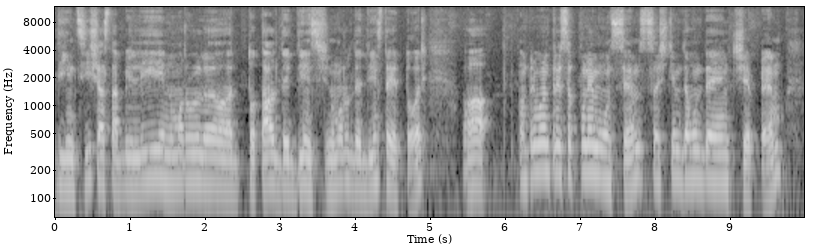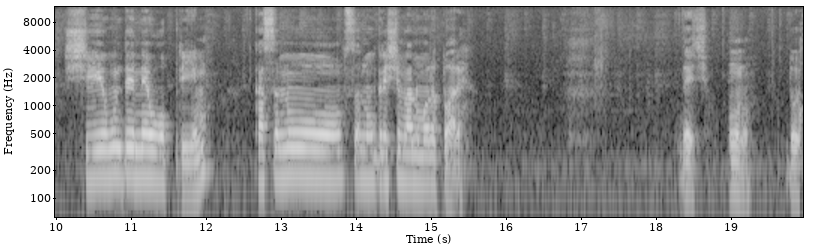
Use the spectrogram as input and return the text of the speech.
dinții și a stabili numărul uh, total de dinți și numărul de dinți tăietori, uh, în primul rând trebuie să punem un semn, să știm de unde începem și unde ne oprim, ca să nu, să nu greșim la numărătoare. Deci, 1, 2,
